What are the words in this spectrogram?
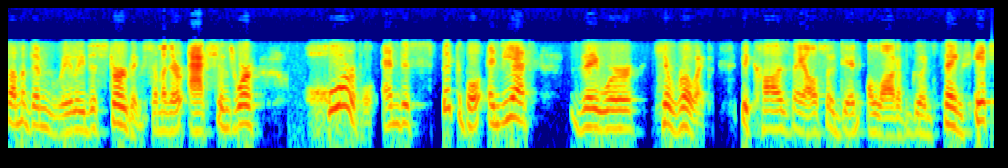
Some of them really disturbing. Some of their actions were horrible and despicable, and yet they were heroic because they also did a lot of good things. It's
